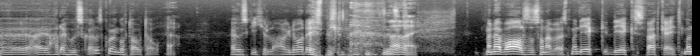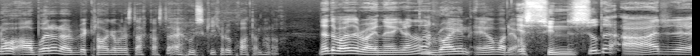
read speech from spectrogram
Eh, jeg hadde husket det, skulle jeg gått av til henne. Ja. Jeg husker ikke laget, det var det jeg spilte med. Nei, nei. Men jeg var altså så nervøs, men det gikk, det gikk svært greit. Men nå avbryter jeg det, beklager på det sterkeste. Jeg husker ikke hva du pratet om heller. Nei, det var jo det Ryanair-greiene da. Ryanair var det, ja. Jeg synes jo det er eh,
